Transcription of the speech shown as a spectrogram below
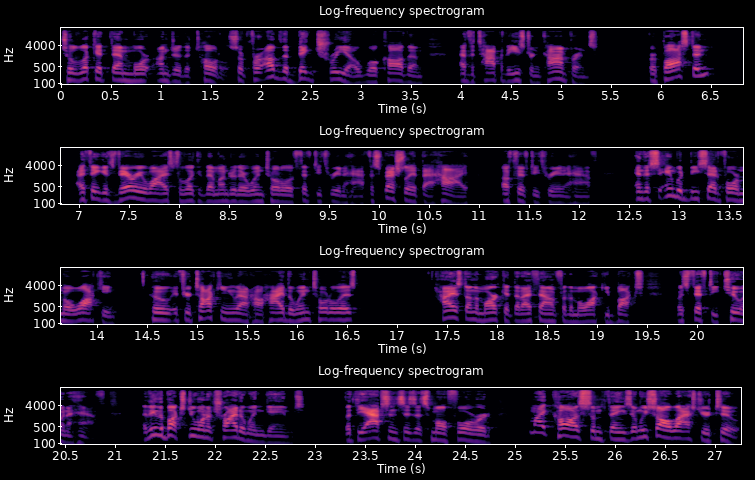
to look at them more under the total. So for of the big trio, we'll call them at the top of the Eastern Conference. For Boston, I think it's very wise to look at them under their win total of 53 and a half, especially at that high of 53 and a half. And the same would be said for Milwaukee, who if you're talking about how high the win total is, highest on the market that I found for the Milwaukee Bucks was 52 and a half. I think the Bucks do want to try to win games, but the absences at small forward might cause some things and we saw last year too.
